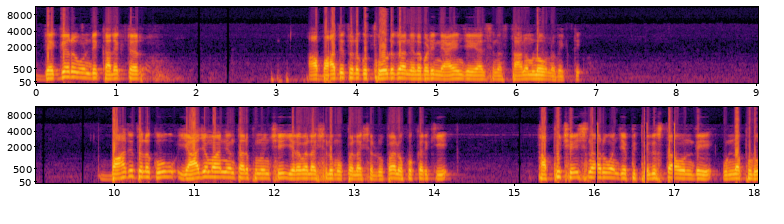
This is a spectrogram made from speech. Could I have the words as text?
దగ్గర ఉండి కలెక్టర్ ఆ బాధితులకు తోడుగా నిలబడి న్యాయం చేయాల్సిన స్థానంలో ఉన్న వ్యక్తి. బాధితులకు యాజమాన్యం తరపు నుంచి ఇరవై లక్షలు ముప్పై లక్షల రూపాయలు ఒక్కొక్కరికి తప్పు చేసినారు అని చెప్పి తెలుస్తూ ఉండి ఉన్నప్పుడు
